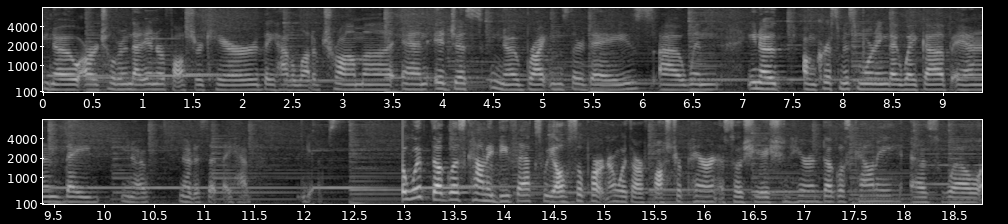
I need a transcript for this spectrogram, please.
you know, our children that enter foster care, they have a lot of trauma and it just, you know, brightens their days uh, when, you know, on Christmas morning they wake up and they, you know, notice that they have gifts. So With Douglas County DFACS, we also partner with our Foster Parent Association here in Douglas County, as well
